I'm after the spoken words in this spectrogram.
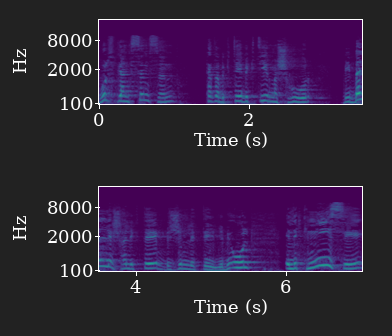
وولفغانغ سيمسون كتب كتاب كتير مشهور ببلش هالكتاب بالجملة التالية. بيقول الكنيسة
